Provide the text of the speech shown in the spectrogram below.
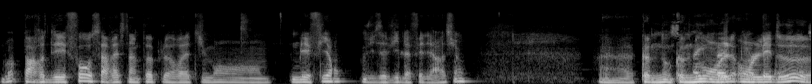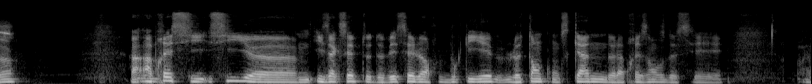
Bon, par défaut, ça reste un peuple relativement méfiant vis-à-vis de la Fédération. Euh, comme nous, C'est comme pas nous une on, l'est d'eux. hein. Après, si, si euh, ils acceptent de baisser leur bouclier le temps qu'on scanne de la présence de ces... euh,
